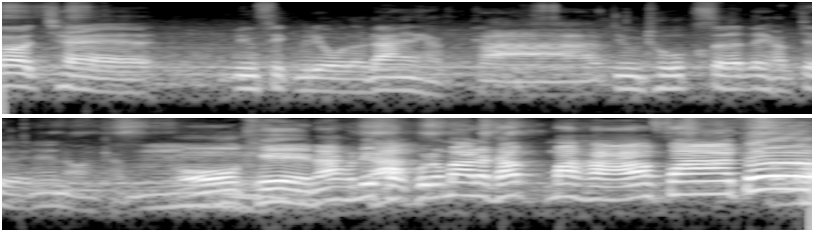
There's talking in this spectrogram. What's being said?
ก็แชร์ มิวสิกวิดีโอเราได้นะครับ ครับ YouTube เซิร์ชเลยครับ เจอแน่นอนครับ โอเคนะ วันนี้ขอบคุณมากๆนะครับ มหาฟาเตอร์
